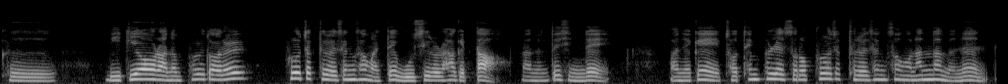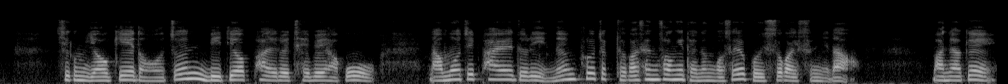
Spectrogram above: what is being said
그 미디어라는 폴더를 프로젝트를 생성할 때 무시를 하겠다라는 뜻인데 만약에 저 템플릿으로 프로젝트를 생성을 한다면은 지금 여기에 넣어준 미디어 파일을 제외하고 나머지 파일들이 있는 프로젝트가 생성이 되는 것을 볼 수가 있습니다. 만약에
